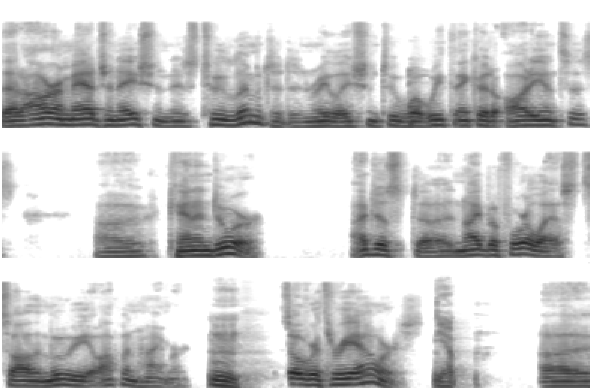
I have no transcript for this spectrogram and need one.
that our imagination is too limited in relation to what we think that audiences uh, can endure. I just uh, night before last saw the movie Oppenheimer. Mm. It's over three hours. Yep. Uh,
